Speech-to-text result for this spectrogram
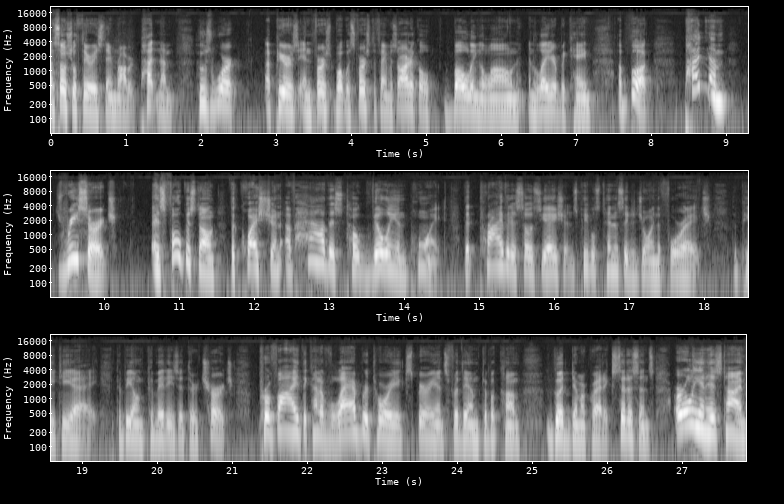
a social theorist named Robert Putnam, whose work appears in first what was first a famous article, Bowling Alone, and later became a book. Putnam's research is focused on the question of how this Tocquevillian point that private associations, people's tendency to join the 4 H, the PTA, to be on committees at their church, provide the kind of laboratory experience for them to become good democratic citizens. Early in his time,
